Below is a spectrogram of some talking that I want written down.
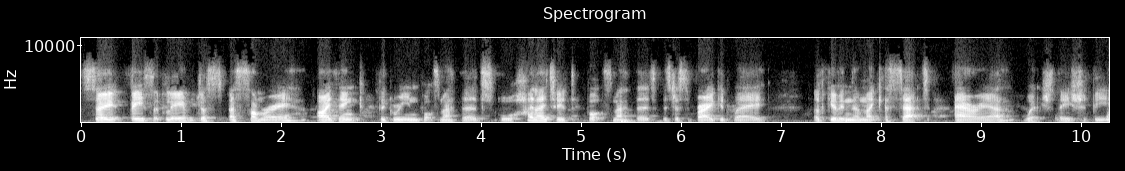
So basically, just a summary, I think the green box method or highlighted box method is just a very good way of giving them like a set area which they should be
